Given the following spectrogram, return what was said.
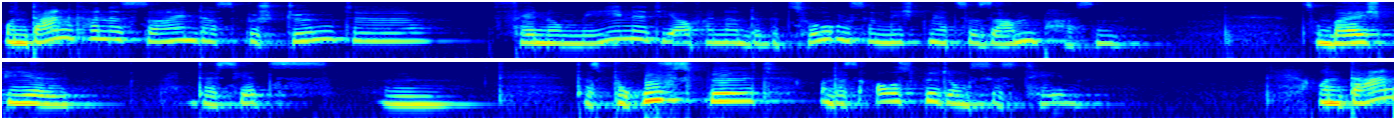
Und dann kann es sein, dass bestimmte Phänomene, die aufeinander bezogen sind, nicht mehr zusammenpassen. Zum Beispiel, das jetzt ähm, das Berufsbild und das Ausbildungssystem. Und dann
